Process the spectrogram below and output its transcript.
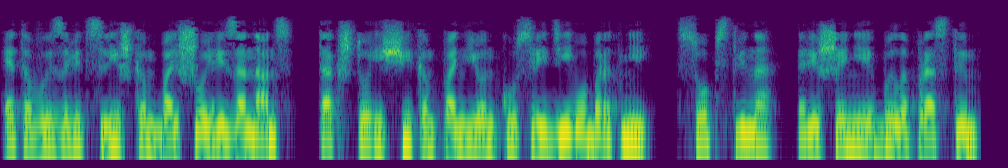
Это вызовет слишком большой резонанс, так что ищи компаньонку среди оборотней. Собственно, решение было простым.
